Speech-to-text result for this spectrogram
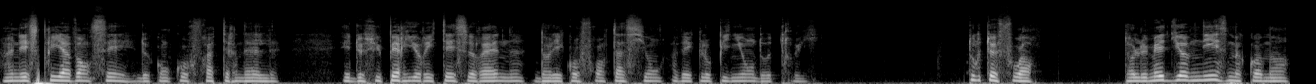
un esprit avancé de concours fraternel et de supériorité sereine dans les confrontations avec l'opinion d'autrui. Toutefois, dans le médiumnisme commun,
